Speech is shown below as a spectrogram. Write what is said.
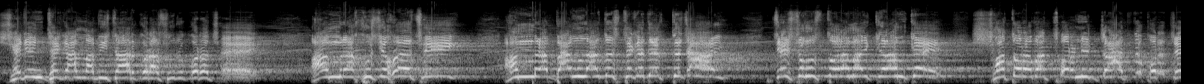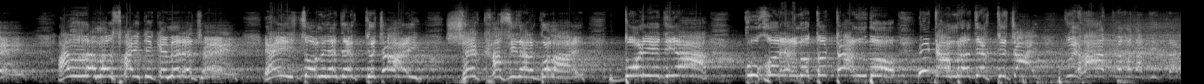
সেদিন থেকে আল্লাহ বিচার করা শুরু করেছে। আমরা খুশি হয়েছি। আমরা বাংলাদেশ থেকে দেখতে চাই যে সমস্ত কেরামকে সতেরো বছর নির্যাতিত করেছে। আল্লামা সাইদিকে মেরেছে। এই জমিনে দেখতে চাই শেখ হাসিনার গলায় দড়ি দিয়া কুকুরের মতো টানবো এটা আমরা দেখতে চাই তুই হাত লাগাতা ঠিক থাক।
